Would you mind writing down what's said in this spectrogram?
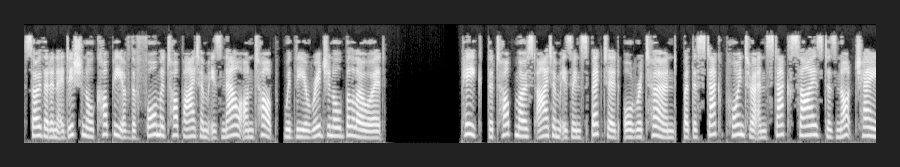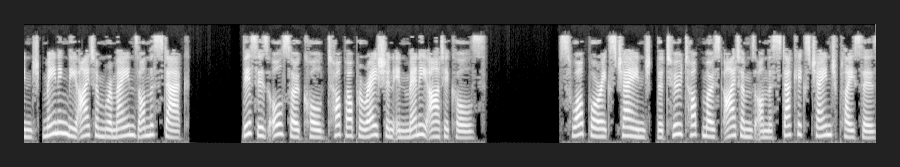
so that an additional copy of the former top item is now on top, with the original below it peek, the topmost item is inspected or returned, but the stack pointer and stack size does not change meaning the item remains on the stack. This is also called top operation in many articles. Swap or exchange, the two topmost items on the stack exchange places.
